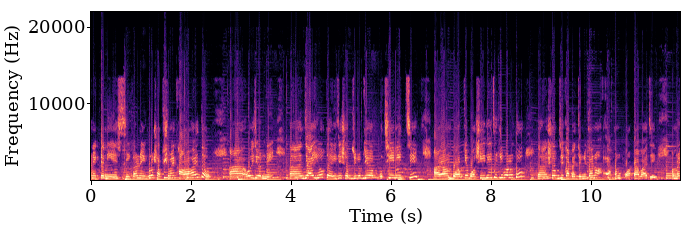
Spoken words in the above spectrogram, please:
অনেকটা নিয়ে এসেছি, কারণ এগুলো সবসময় খাওয়া হয় তো ওই জন্যেই। যাই হোক, এই যে সবজি টবজি গুছিয়ে নিচ্ছি, আর আমার বরকে বসিয়ে দিয়েছি, কি বলতো? সবজি কাটার জন্য, কারণ এখন কটা বাজে। আমরা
